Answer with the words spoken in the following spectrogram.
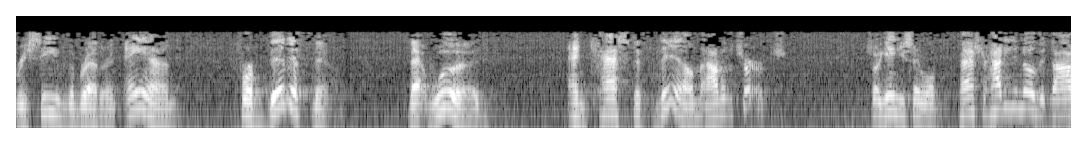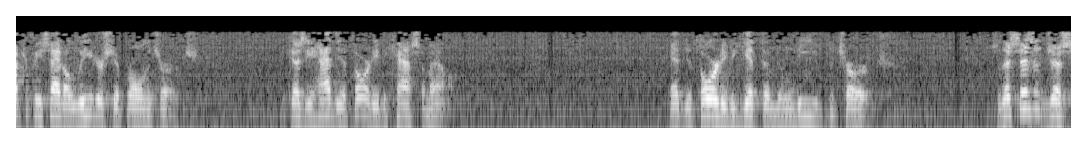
receive the brethren, and forbiddeth them that would, and casteth them out of the church. So again, you say, well, Pastor, how do you know that Diotrephes had a leadership role in the church? Because he had the authority to cast them out. He had the authority to get them to leave the church. So this isn't just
